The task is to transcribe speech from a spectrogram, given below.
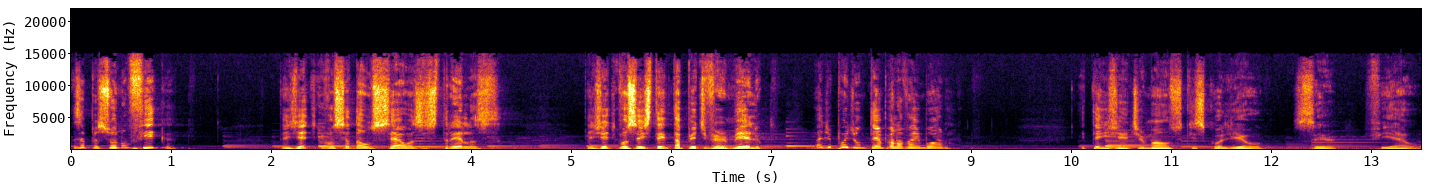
mas a pessoa não fica. Tem gente que você dá o céu, as estrelas. Tem gente que você estende tapete vermelho, mas depois de um tempo ela vai embora. E tem gente, irmãos, que escolheu ser fiel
